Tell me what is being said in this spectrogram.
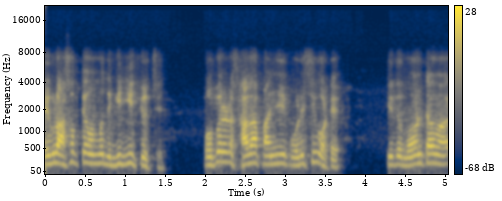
এগুলো আসক্তি আমার মধ্যে গিজ গিজ করছে। ওপরে একটা সাদা পাঞ্জাবি পড়েছি বটে, কিন্তু মনটা আমার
